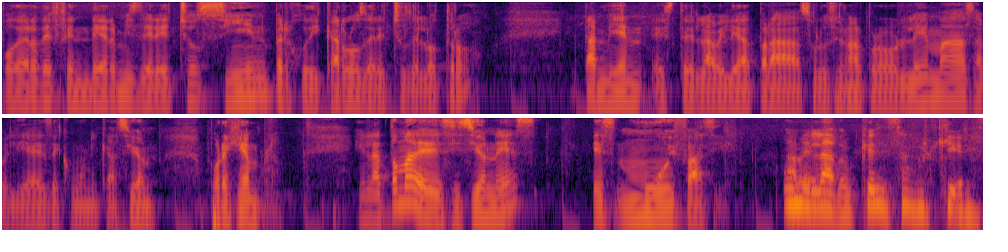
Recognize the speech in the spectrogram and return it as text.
poder defender mis derechos sin perjudicar los derechos del otro. también este, la habilidad para solucionar problemas, habilidades de comunicación. Por ejemplo, en la toma de decisiones es muy fácil. A Un ver, helado, ¿qué sabor quieres?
